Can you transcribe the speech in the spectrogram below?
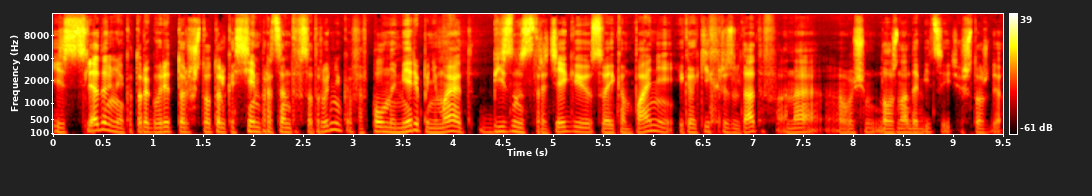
Исследование, которое говорит, только, что только 7% сотрудников в полной мере понимают бизнес-стратегию своей компании и каких результатов она, в общем, должна добиться и что ждет.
